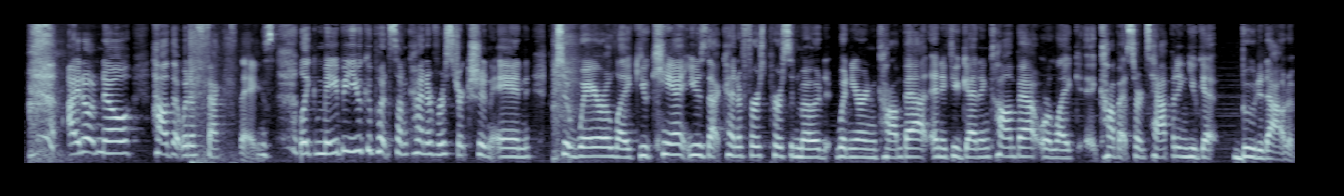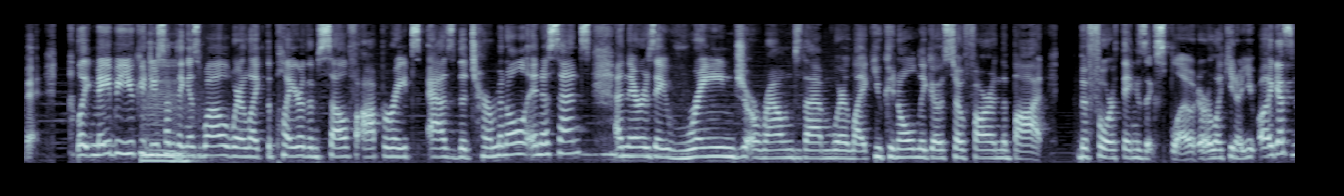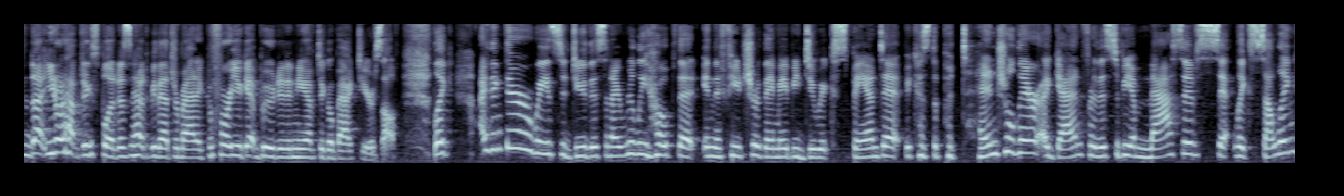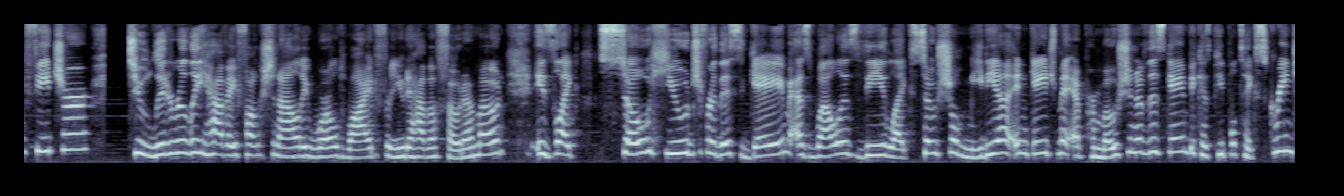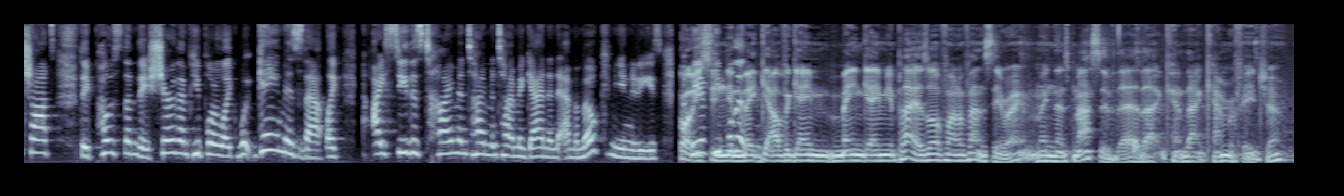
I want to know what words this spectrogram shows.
I don't know how that would affect things. Like maybe you could put some kind of restriction in to where like you can't use that kind of first person mode when you're in combat and if you get in combat or like combat starts happening you get booted out of it. Like maybe you could do something hmm. as well where like the player themselves operates as the terminal in a sense and there is a range around them where like you can only go so far in the bot before things explode or like you know you i guess not, you don't have to explode. It doesn't have to be that dramatic. Before you get booted and you have to go back to yourself. Like i think there are ways to do this and i really hope that in the future they maybe do expand it because the potential there again for this to be a massive se- like selling feature to literally have a functionality worldwide for you to have a photo mode is like so huge for this game as well as the like social media engagement and promotion of this game because people take screenshots they post them they share them people are like what game is that like i see this time and time and time again in mmo communities Well, we you people the that make other game, main game you play as well, Final Fantasy, right? I mean, that's massive there. That ca- that camera feature.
